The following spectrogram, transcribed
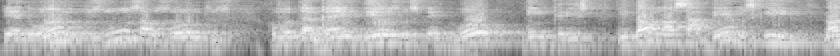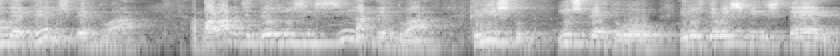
perdoando-vos uns aos outros, como também Deus vos perdoou em Cristo. Então nós sabemos que nós devemos perdoar. A palavra de Deus nos ensina a perdoar. Cristo nos perdoou e nos deu esse ministério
